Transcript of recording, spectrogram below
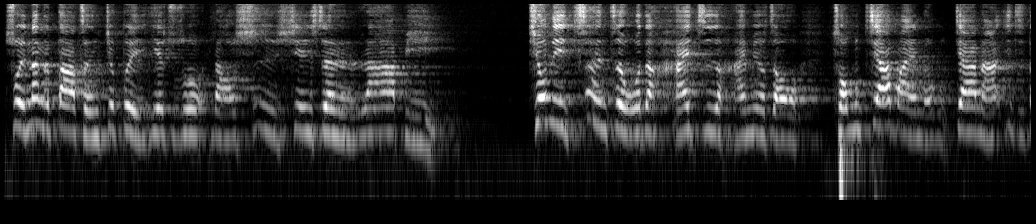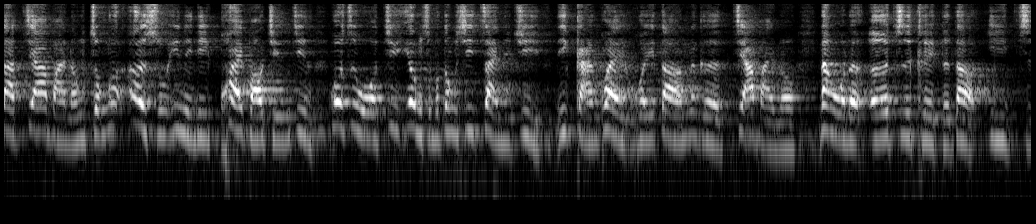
所以那个大臣就对耶稣说：“老师、先生、拉比，求你趁着我的孩子还没有走，从加百农加拿一直到加百农，总共二十五英里，你快跑前进，或是我去用什么东西载你去，你赶快回到那个加百农，让我的儿子可以得到医治。”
